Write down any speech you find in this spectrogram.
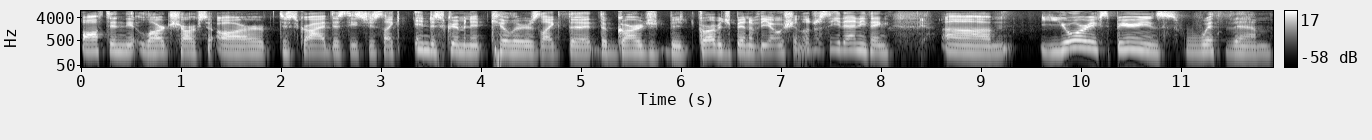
often the large sharks are described as these just like indiscriminate killers, like the the garbage garbage bin of the ocean. They'll just eat anything. Yeah. Um, your experience with them,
